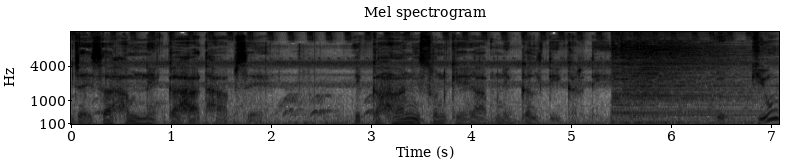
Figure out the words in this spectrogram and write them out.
जैसा हमने कहा था आपसे ये कहानी सुन के आपने गलती कर दी। क्यों?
